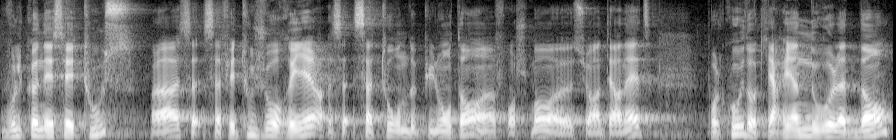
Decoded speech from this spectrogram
vous le connaissez tous. Voilà, ça, fait toujours rire. Ça, tourne depuis longtemps, hein, franchement, euh, sur Internet, pour le coup. Donc il n'y a rien de nouveau là-dedans.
